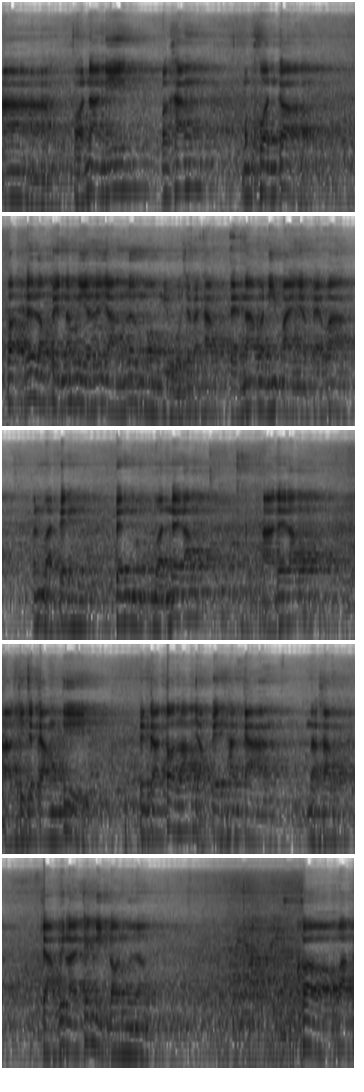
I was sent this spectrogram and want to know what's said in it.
อ่าก่อนหน้านี้บางครั้งบางคนก็ก็เอ้เราเป็นนักเรียนแล้วยังเริ่มงงอยู่ใช่ไหมครับ แต่ณวันนี้ไปเนี่ยแปลว่ามันเหมือนเป็นเป็นเหมือนได้รับอ่าได้รับกิจกรรมที่ เป็นการต้อนรับอย่างเป็นทางการนะครับ จากวิทยาลัยเทคนิคดอนเมือง ก็ว่าไป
